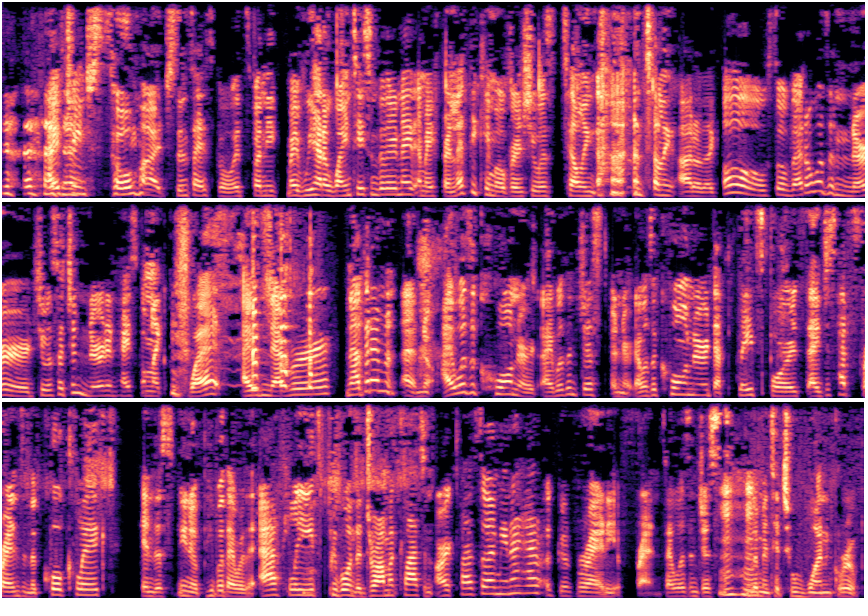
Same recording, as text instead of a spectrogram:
I've changed so much since high school. It's funny. My, we had a wine tasting the other night and my friend Letty came over and she was telling, telling Otto like, Oh, so Vero was a nerd. She was such a nerd in high school. I'm like, what? I've never, not that I'm, uh, no, I was a cool nerd. I wasn't just a nerd. I was a cool nerd that played sports. I just had friends in the cool clique in this, you know, people that were the athletes, people in the drama class and art class. So, I mean, I had a good variety of friends. I wasn't just Mhm. limited to one group.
